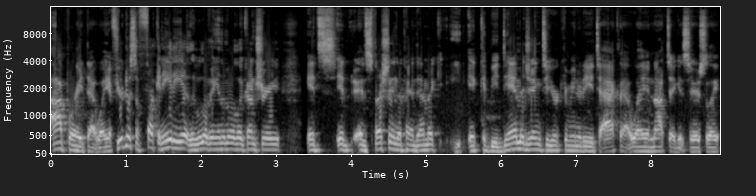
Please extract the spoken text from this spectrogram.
operate that way. If you're just a fucking idiot living in the middle of the country, it's it, especially in the pandemic, it could be damaging to your community to act that way and not take it seriously,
